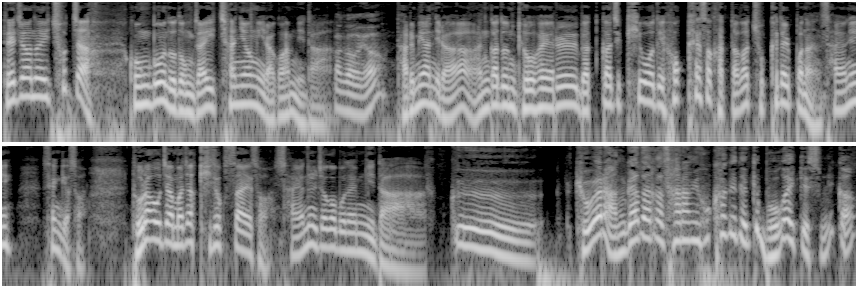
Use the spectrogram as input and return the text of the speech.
대전의 초짜 공부 노동자 이찬영이라고 합니다. 반가워요. 다름이 아니라 안 가던 교회를 몇 가지 키워드에 혹해서 갔다가 좋게 될 뻔한 사연이 생겨서 돌아오자마자 기숙사에서 사연을 적어 보냅니다. 그, 교회를 안 가다가 사람이 혹하게 될 게 뭐가 있겠습니까?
